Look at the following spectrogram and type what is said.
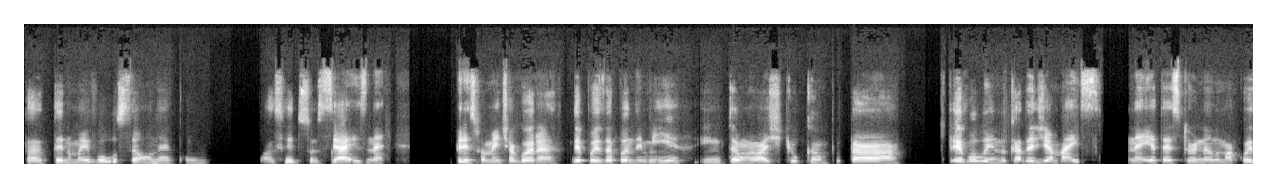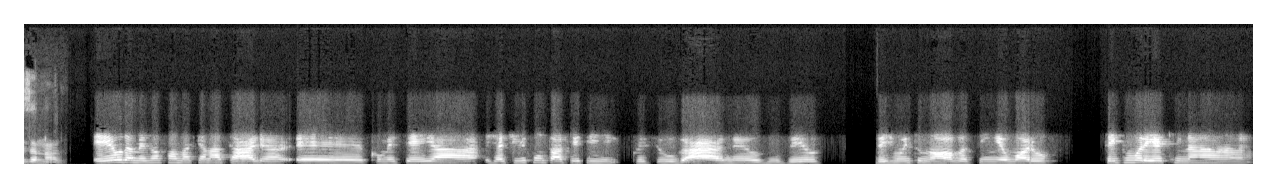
tá tendo uma evolução, né, com, as redes sociais, né? Principalmente agora depois da pandemia. Então, eu acho que o campo tá evoluindo cada dia mais, né? E até se tornando uma coisa nova. Eu, da mesma forma que a Natália, é, comecei a. Já tive contato com esse, com esse lugar, né? Os museus, desde muito nova, assim. Eu moro. Sempre morei aqui na.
